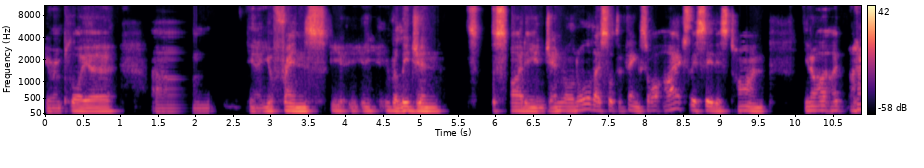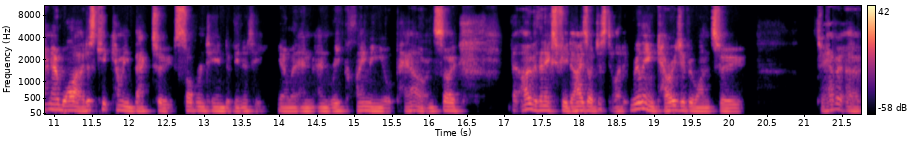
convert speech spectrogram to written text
your employer, um, you know, your friends, your, your religion, society in general, and all those sorts of things. So I actually see this time, you know, I, I don't know why, I just keep coming back to sovereignty and divinity, you know, and, and reclaiming your power. And so over the next few days, I just, I'd really encourage everyone to, to have a, a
